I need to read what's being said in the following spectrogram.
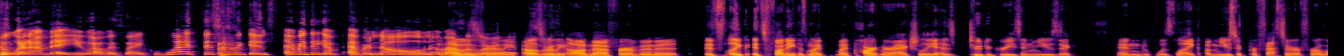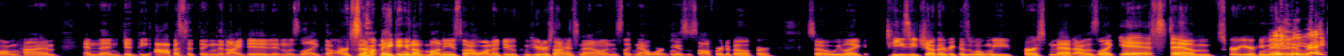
when I met you, I was like, "What? This is against everything I've ever known I about was the world." really I was really on that for a minute. It's like it's funny because my my partner actually has two degrees in music and was like a music professor for a long time and then did the opposite thing that I did and was like the art's not making enough money so I want to do computer science now and it's like now working as a software developer. So we like tease each other because when we first met I was like, yeah, STEM, screw your humanity. right.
